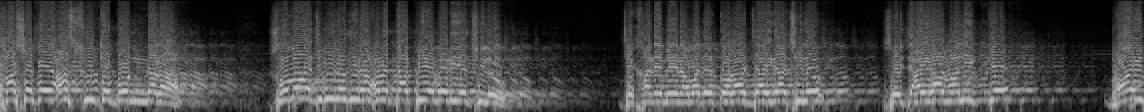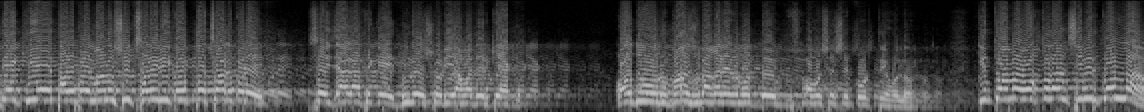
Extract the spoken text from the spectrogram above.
শাসকের আশ্রিত গন্ডারা সমাজ বিরোধীরা ওখানে তাপিয়ে বেরিয়েছিল, যেখানে মেন আমাদের করার জায়গা ছিল, সেই জায়গার মালিককে ভয় দেখিয়ে তারপরে মানসিক শারীরিক অত্যাচার করে সেই জায়গা থেকে দূরে সরিয়ে আমাদেরকে এক অদূর বাঁশ বাগানের মধ্যে অবশেষে করতে হলো। কিন্তু আমরা রক্তদান শিবির করলাম।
